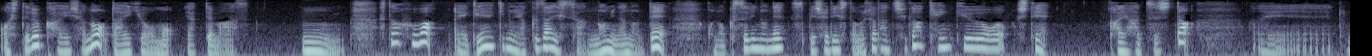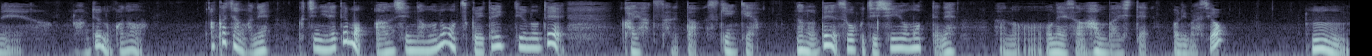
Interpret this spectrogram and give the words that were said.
をしてる会社の代表もやってます。うん、スタッフは、えー、現役の薬剤師さんのみなのでこの薬のねスペシャリストの人たちが研究をして開発したえー、っとね何て言うのかな。赤ちゃんがね口に入れても安心なものを作りたいっていうので開発されたスキンケア。なのですごく自信を持ってねあのお姉さん販売しておりますよ。うん。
